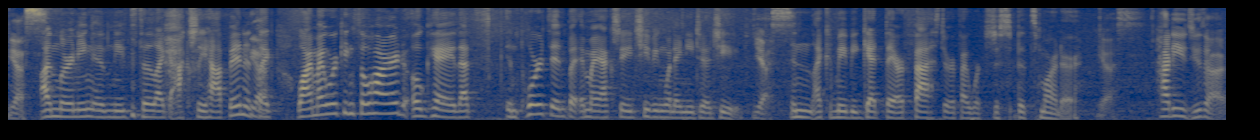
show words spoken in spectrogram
Yes. I'm learning and needs to like actually happen. It's Yeah. like, why am I working so hard? Okay, that's important, but am I actually achieving what I need to achieve? yes. And I could maybe get there faster if I worked just a bit smarter. Yes. How do you do that?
